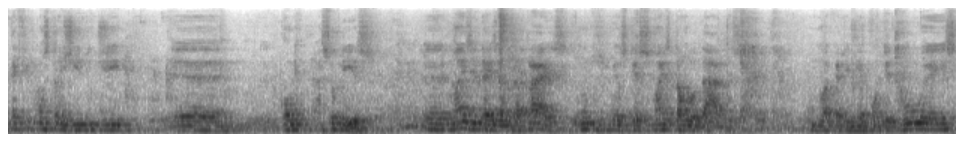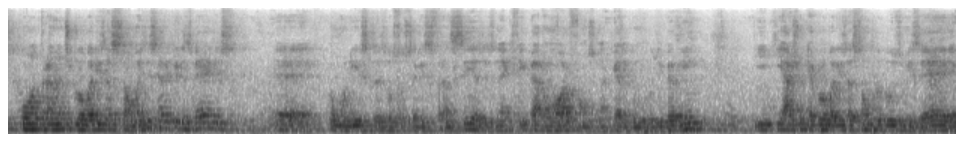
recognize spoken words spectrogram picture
até fico constrangido de é, comentar sobre isso. É, mais de 10 anos atrás, um dos meus textos mais downloadados no Academia Pontedou é esse contra a antiglobalização, mas isso era aqueles velhos é, comunistas ou socialistas franceses né, que ficaram órfãos na queda do muro de Berlim e que acham que a globalização produz miséria,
